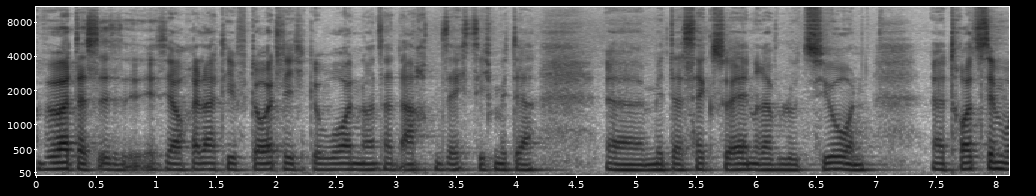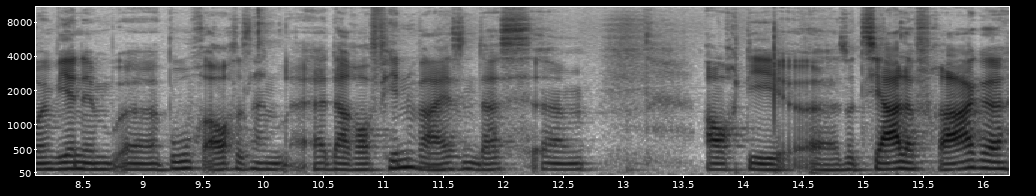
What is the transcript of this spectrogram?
wird. Das ist, ist, ja auch relativ deutlich geworden 1968 mit der, äh, mit der sexuellen Revolution. Äh, trotzdem wollen wir in dem äh, Buch auch sozusagen darauf hinweisen, dass ähm, auch die äh, soziale Frage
